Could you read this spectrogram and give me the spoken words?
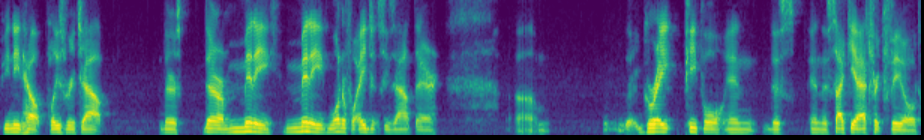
if you need help, please reach out. There's there are many, many wonderful agencies out there. Um, great people in this in the psychiatric field,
